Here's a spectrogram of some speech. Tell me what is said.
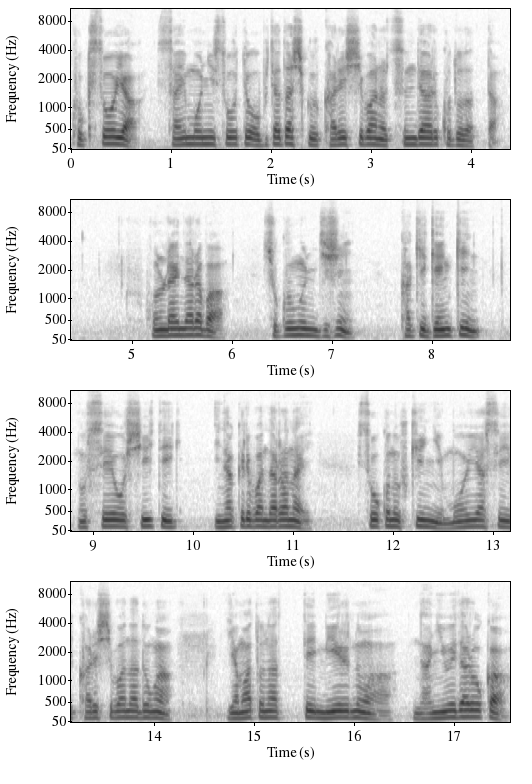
国葬や祭門に沿っておびただしく枯れ芝の積んであることだった。本来ならば職軍自身火器現金のせいを敷いていいなければならない倉庫の付近に燃えやすい枯れ芝などが山となって見えるのは何故だろうか。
